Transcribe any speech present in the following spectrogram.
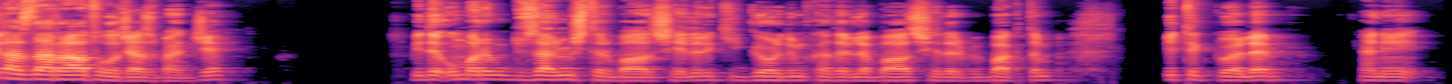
biraz daha rahat olacağız bence. Bir de umarım düzelmiştir bazı şeyleri ki gördüğüm kadarıyla bazı şeylere bir baktım. Bir tık böyle hani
